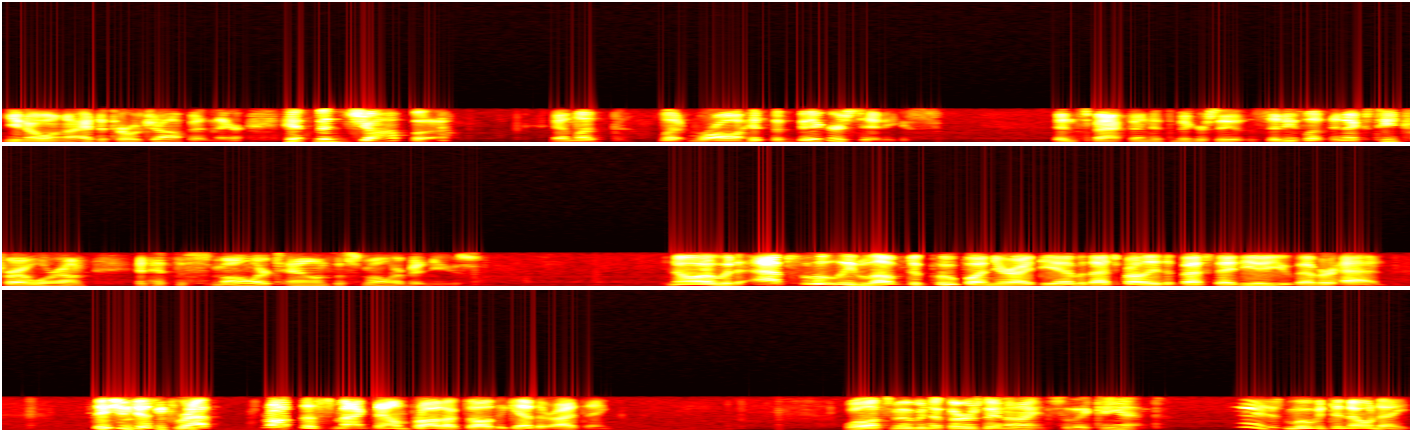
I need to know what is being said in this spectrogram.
You know, I had to throw Joppa in there. Hit the Joppa and let let Raw hit the bigger cities, and SmackDown hit the bigger cities. Let NXT travel around and hit the smaller towns, the smaller venues. You know, I would absolutely love to poop on your idea, but that's probably the best idea you've ever had. They should just drop drop the SmackDown product altogether. I think. Well, it's moving to Thursday night, so they can't. Yeah, just move it to no night.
